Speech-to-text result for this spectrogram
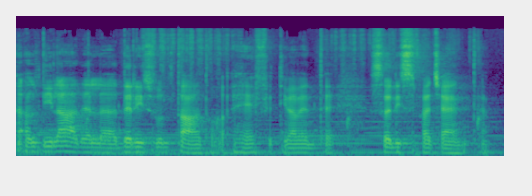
Al di là del, del risultato è effettivamente soddisfacente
